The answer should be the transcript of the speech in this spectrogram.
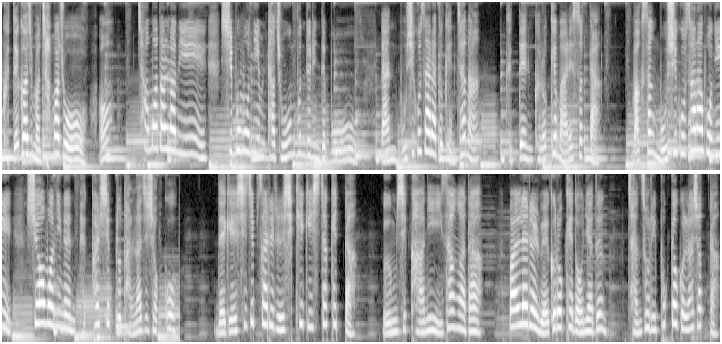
그때까지만 참아줘 어? 참아달라니. 시부모님 다 좋은 분들인데 뭐. 난 모시고 살아도 괜찮아 그땐 그렇게 말했었다. 막상 모시고 살아보니 시어머니는 180도 달라지셨고 내게 시집살이를 시키기 시작했다. 음식 간이 이상하다. 빨래를 왜 그렇게 넣냐 등 잔소리 폭격을 하셨다.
